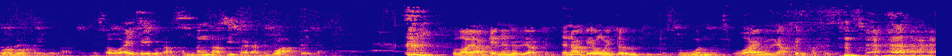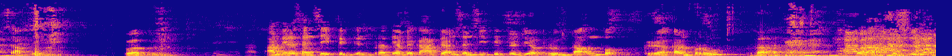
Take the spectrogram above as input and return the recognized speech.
wa wa khairul lakum. Misawae kowe ora seneng tapi barang iku apik. Kula yakin nek yakin. Nabi wong itu semua wah ini yakin fakir. Sapi. Bagus. Artinya sensitif dan berarti ada keadaan sensitif dan dia berontak untuk gerakan perubahan. Bagus ya.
